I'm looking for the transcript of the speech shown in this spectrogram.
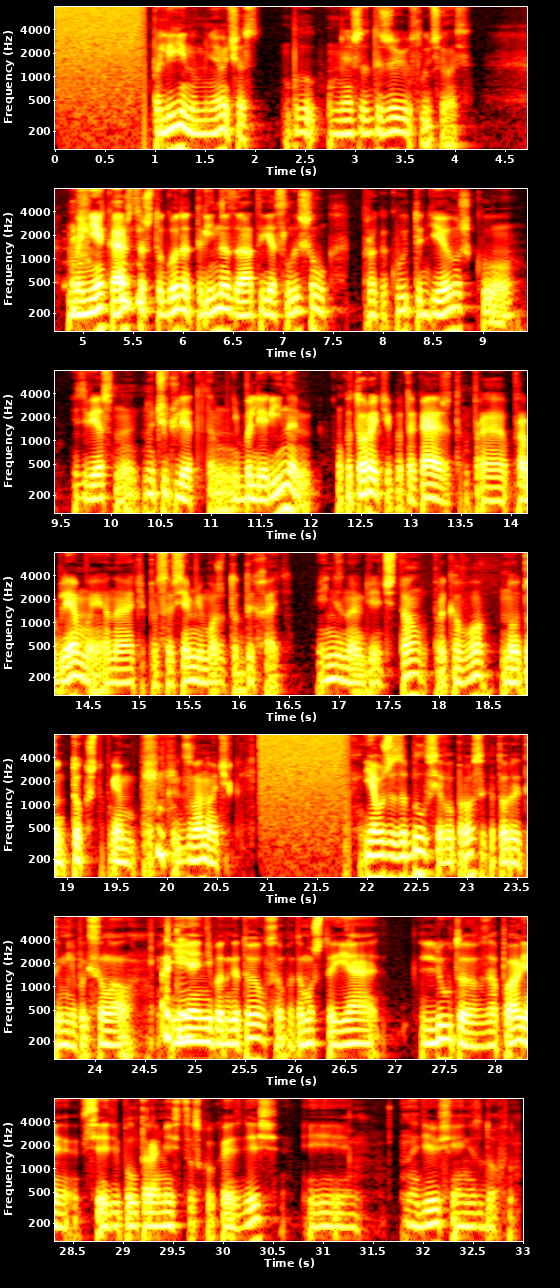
блин, у меня сейчас был, у меня сейчас дежавю случилось. Мне кажется, что года три назад я слышал про какую-то девушку известную, ну, чуть ли это там не балерина, у которой, типа, такая же там про проблема, и она, типа, совсем не может отдыхать. Я не знаю, где я читал, про кого, но тут только что прям просто как звоночек. Я уже забыл все вопросы, которые ты мне присылала. Okay. И я не подготовился, потому что я люто в запаре все эти полтора месяца, сколько я здесь, и надеюсь, я не сдохну.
